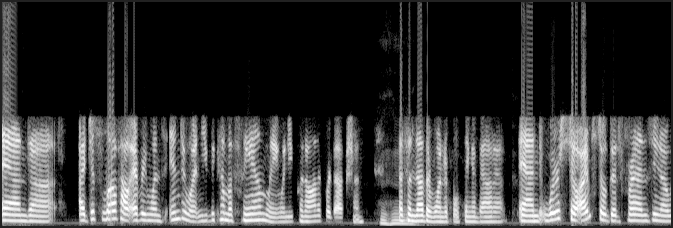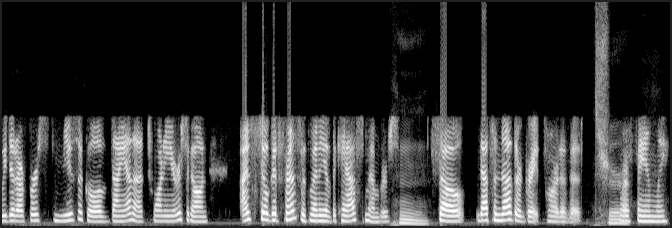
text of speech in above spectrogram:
And uh, I just love how everyone's into it. And you become a family when you put on a production. Mhm. That's another wonderful thing about it. And we're still, I'm still good friends. You know, we did our first musical of Diana 20 years ago, and I'm still good friends with many of the cast members. Hmm. So that's another great part of it. Sure. We're a family.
